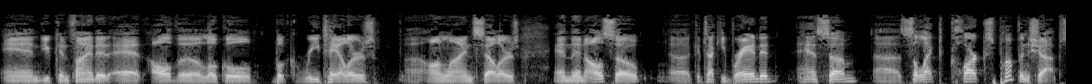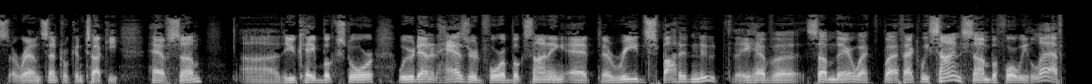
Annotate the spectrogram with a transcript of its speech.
And you can find it at all the local book retailers online sellers, and then also uh, Kentucky Branded has some. Uh, select Clark's Pump and Shops around Central Kentucky have some. Uh, the UK bookstore. We were down at Hazard for a book signing at uh, Read Spotted Newt. They have uh, some there. In fact, we signed some before we left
